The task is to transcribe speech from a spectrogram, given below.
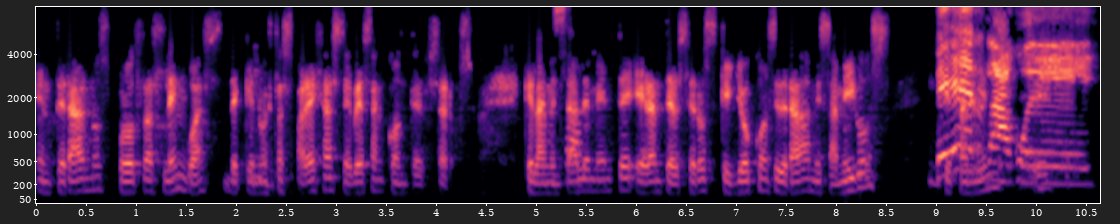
enterarnos por otras lenguas de que nuestras parejas se besan con terceros, que lamentablemente eran terceros que yo consideraba mis amigos. Verga, güey.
